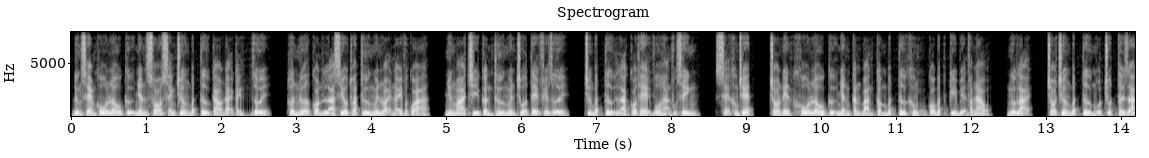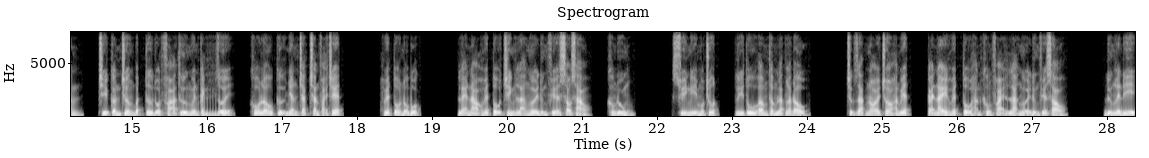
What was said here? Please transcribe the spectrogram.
Đừng xem khô lâu cự nhân so sánh trương bất tử cao đại cảnh giới, hơn nữa còn là siêu thoát thứ nguyên loại này vượt qua nhưng mà chỉ cần thứ nguyên chúa tể phía dưới, trương bất tử là có thể vô hạn phục sinh, sẽ không chết, cho nên khô lâu cự nhân căn bản cầm bất tử không có bất kỳ biện pháp nào. Ngược lại, cho trương bất tử một chút thời gian, chỉ cần trương bất tử đột phá thứ nguyên cảnh giới, khô lâu cự nhân chắc chắn phải chết. Huyết tổ nô buộc. Lẽ nào huyết tổ chính là người đứng phía sau sao? Không đúng. Suy nghĩ một chút, lý tu âm thầm lắc lắc đầu. Trực giác nói cho hắn biết, cái này huyết tổ hẳn không phải là người đứng phía sau. Đứng lên đi.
